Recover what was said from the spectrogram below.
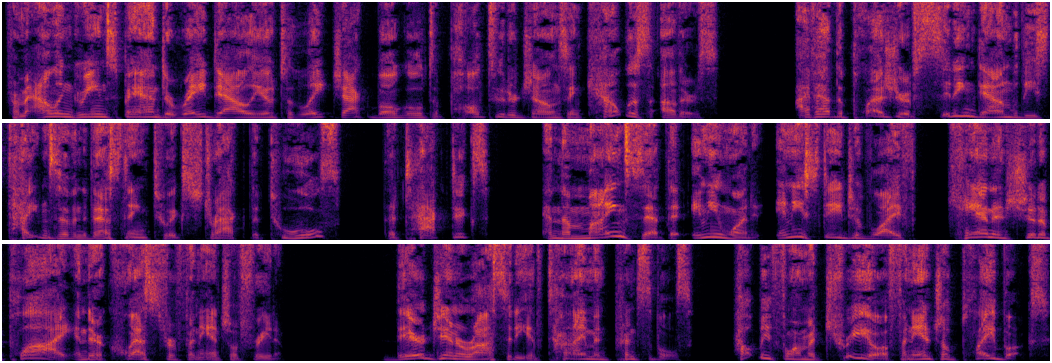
From Alan Greenspan to Ray Dalio to the late Jack Bogle to Paul Tudor Jones and countless others, I've had the pleasure of sitting down with these titans of investing to extract the tools, the tactics, and the mindset that anyone at any stage of life can and should apply in their quest for financial freedom. Their generosity of time and principles helped me form a trio of financial playbooks,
